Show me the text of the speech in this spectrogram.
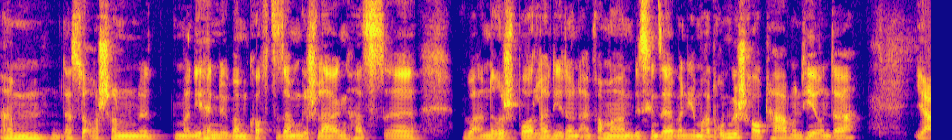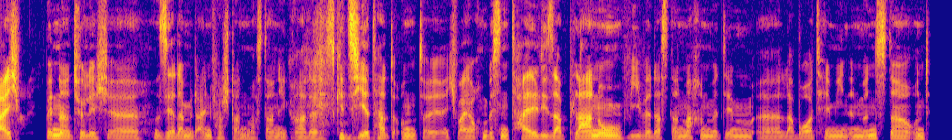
ähm, dass du auch schon äh, mal die Hände über dem Kopf zusammengeschlagen hast äh, über andere Sportler, die dann einfach mal ein bisschen selber in ihrem Rad rumgeschraubt haben und hier und da. Ja, ich bin natürlich äh, sehr damit einverstanden, was Dani gerade skizziert hat. Und äh, ich war ja auch ein bisschen Teil dieser Planung, wie wir das dann machen mit dem äh, Labortermin in Münster. Und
